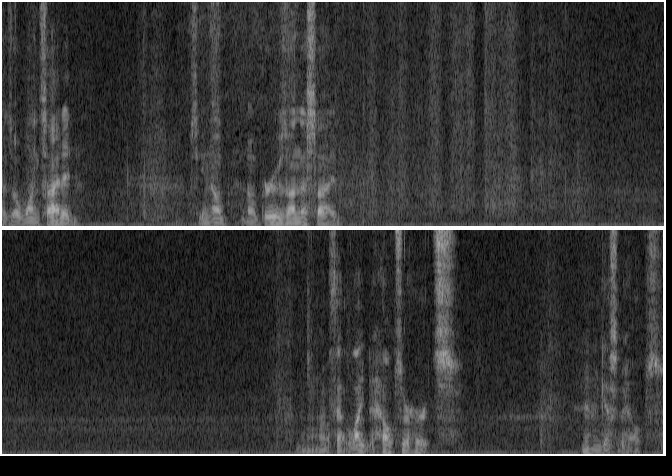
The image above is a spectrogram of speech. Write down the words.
as a one-sided See, no, no grooves on this side. I don't know if that light helps or hurts. Yeah, I guess it helps.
